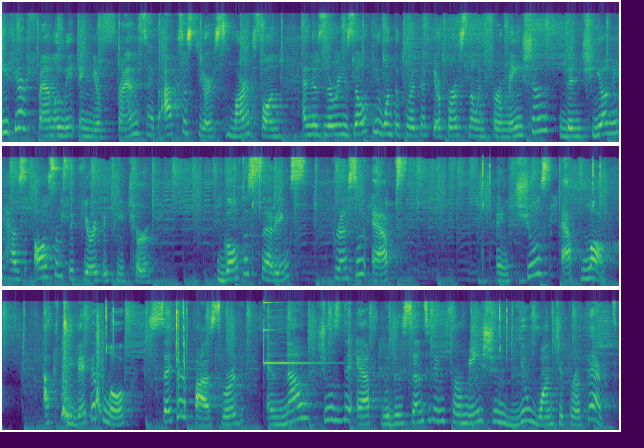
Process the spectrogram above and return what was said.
If your family and your friends have access to your smartphone and as a result you want to protect your personal information, then Xiaomi has awesome security feature. Go to Settings, press on Apps, and choose App Lock. Activate App Lock, set your password, and now choose the app with the sensitive information you want to protect.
